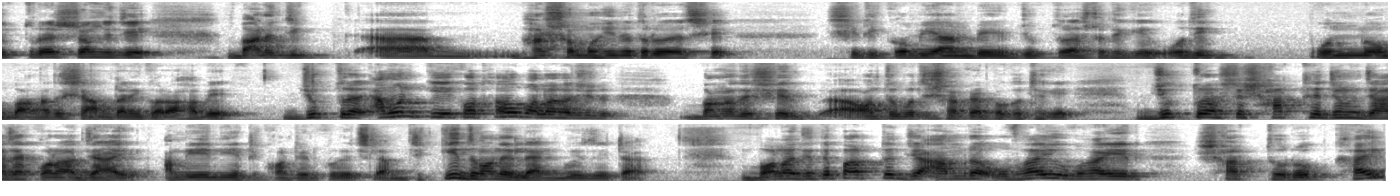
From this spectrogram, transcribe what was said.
যুক্তরাষ্ট্রের সঙ্গে যে বাণিজ্যিক ভারসাম্যহীনতা রয়েছে, সেটি কমিয়ে আনবে যুক্তরাষ্ট্র থেকে অধিক পণ্য বাংলাদেশে আমদানি করা হবে। যুক্তরাষ্ট্র, এমনকি এই কথাও বলা হয়েছিল বাংলাদেশের অন্তর্বর্তী সরকারের পক্ষ থেকে, যুক্তরাষ্ট্রের স্বার্থের জন্য যা যা করা যায়, আমি এই নিয়ে একটি কন্টেন্ট করেছিলাম যে কী ধরনের ল্যাঙ্গুয়েজ এটা। বলা যেতে পারতো যে আমরা উভয় উভয়ের স্বার্থ রক্ষায়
